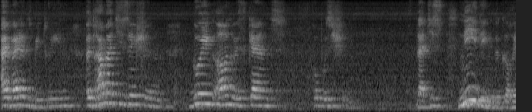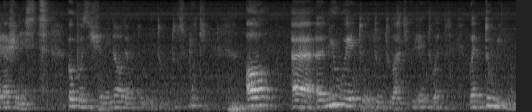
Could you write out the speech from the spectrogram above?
I balance between a dramatization going on with Kant's proposition that is needing the correlationist opposition in order to, to, to speak, or uh, a new way to, to, to articulate what, what do we know.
